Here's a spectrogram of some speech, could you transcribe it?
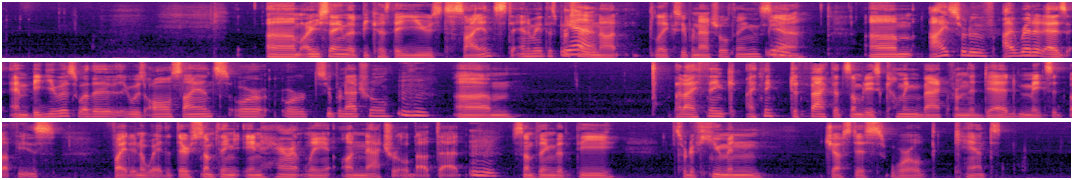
Um, are you saying that because they used science to animate this person Yeah. and not like supernatural things? Yeah. Um, I sort of I read it as ambiguous whether it was all science or or supernatural. Mm-hmm. Um, but I think I think the fact that somebody's coming back from the dead makes it Buffy's fight in a way that there's something inherently unnatural about that. Mm-hmm. Something that the sort of human justice world can't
